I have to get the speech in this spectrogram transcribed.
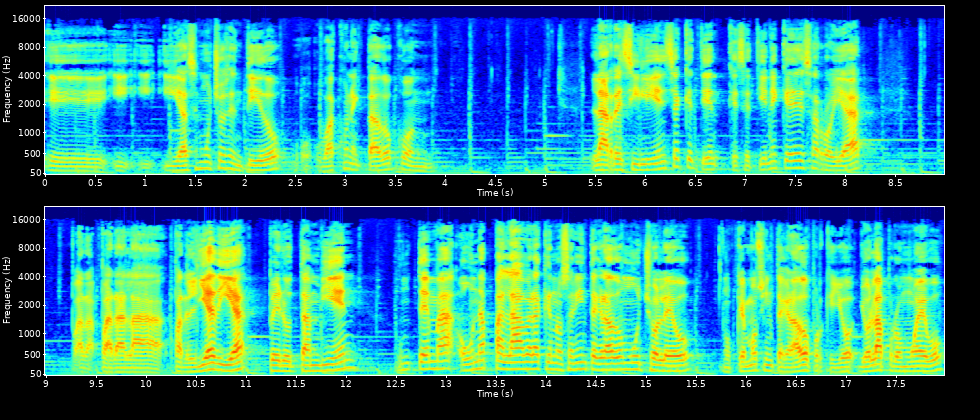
eh, y, hace mucho sentido, o va conectado con la resiliencia que, que se tiene que desarrollar para, para, la, para el día a día, pero también un tema o una palabra que nos han integrado mucho, Leo, o que hemos integrado porque yo, yo la promuevo,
